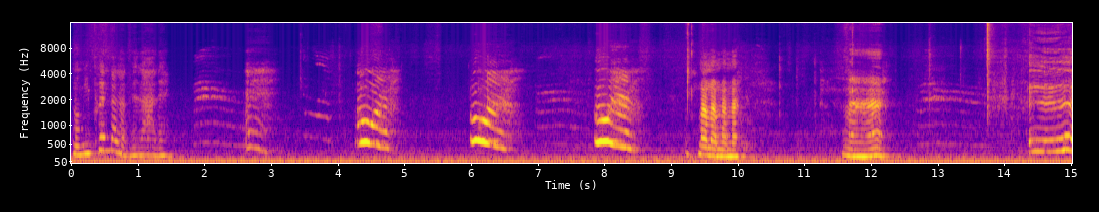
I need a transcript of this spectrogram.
หนูมีเพื่อนตลอดเวลาเลย อืมอ้วอ้วอ้ว มามามามามาเออ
